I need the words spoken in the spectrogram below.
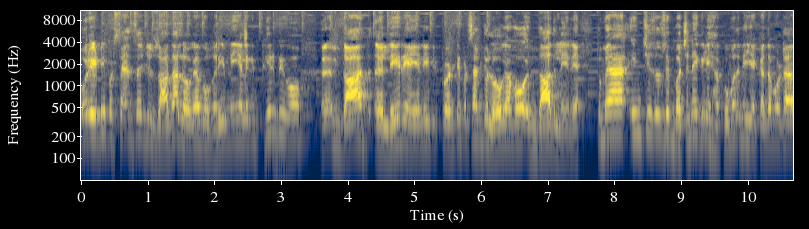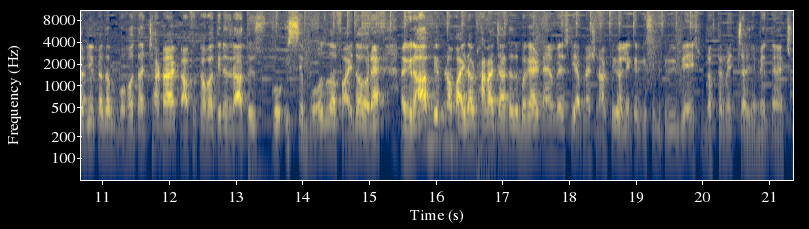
और 80 परसेंट से जो ज़्यादा लोग हैं वो गरीब नहीं है, लेकिन फिर भी वो इमदाद ले रहे हैं, यानी 20 परसेंट जो लोग हैं वो इमदाद ले रहे हैं। तो मैं इन चीज़ों से बचने के लिए हुकूमत ने ये कदम उठाया और ये कदम बहुत अच्छा उठाया। काफ़ी खवतिन नज़र तो इसको, इससे बहुत ज़्यादा फ़ायदा हो रहा है। अगर आप भी अपना फ़ायदा उठाना चाहते हैं तो बगैर टाइम वेस्ट किए अपना शनाख्ती का लेकर किसी भी करीबी दफ्तर में चल जाए मिलते हैं नेक्स्ट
